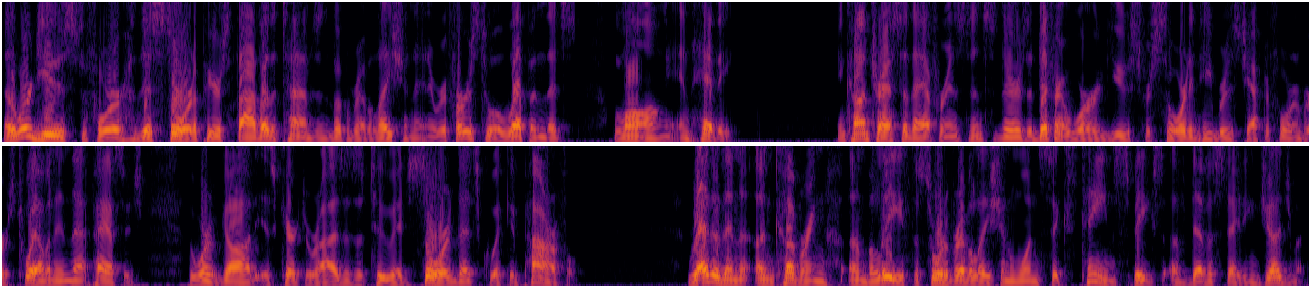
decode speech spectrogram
Now, the word used for this sword appears five other times in the book of Revelation, and it refers to a weapon that's long and heavy. In contrast to that, for instance, there's a different word used for sword in Hebrews chapter 4 and verse 12, and in that passage, the Word of God is characterized as a two edged sword that's quick and powerful. Rather than uncovering unbelief, the sword of Revelation 1:16 speaks of devastating judgment.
